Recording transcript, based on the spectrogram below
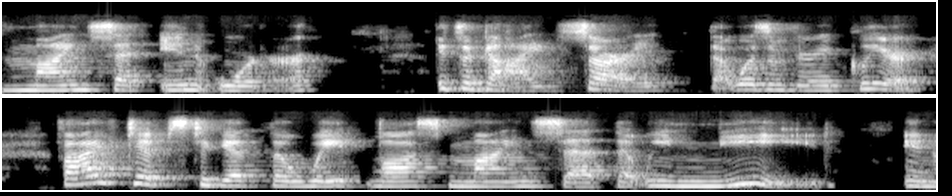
mindset in order. It's a guide. Sorry, that wasn't very clear. Five tips to get the weight loss mindset that we need in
